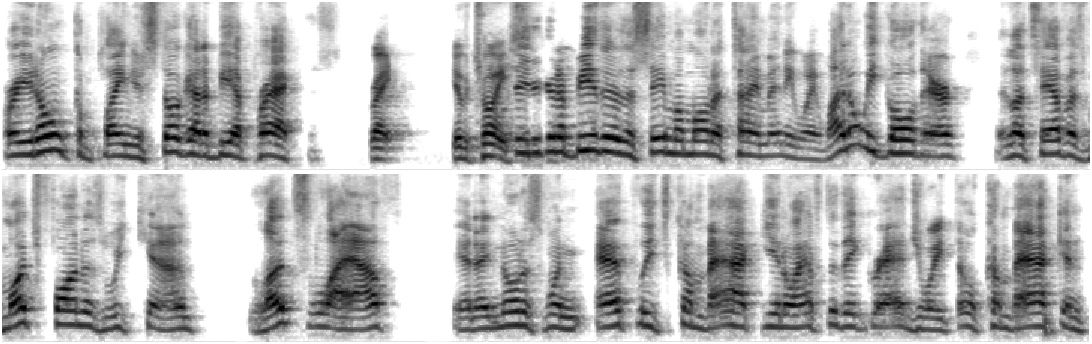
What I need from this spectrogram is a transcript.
or you don't complain you still got to be at practice right you have a choice. So you're going to be there the same amount of time anyway. Why don't we go there and let's have as much fun as we can? Let's laugh. And I notice when athletes come back, you know, after they graduate, they'll come back and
